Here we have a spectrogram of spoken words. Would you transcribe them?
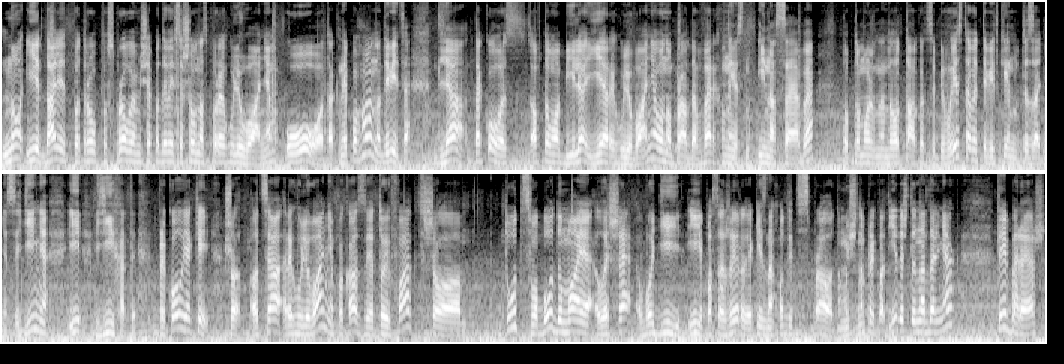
Ну і далі спробуємо ще подивитися, що у нас по регулюванням. О, так непогано. Дивіться, для такого автомобіля є регулювання, воно правда вверх-вниз і на себе. Тобто можна отак от собі виставити, відкинути заднє сидіння і їхати. Прикол який? Що оце регулювання показує той факт, що Тут свободу має лише водій і пасажир, який знаходиться справа. Тому що, наприклад, їдеш ти на дальняк, ти береш,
